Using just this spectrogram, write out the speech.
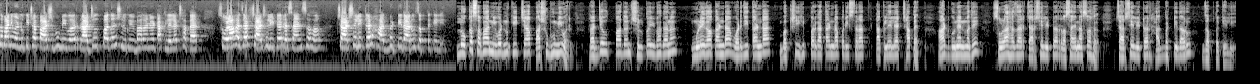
लोकसभा निवडणुकीच्या पार्श्वभूमीवर राज्य उत्पादन शुल्क विभागानं टाकलेल्या छाप्यात सोळा हजार चारशे लिटर रसायनसह चारशे लिटर हातभट्टी दारू जप्त केली. लोकसभा निवडणुकीच्या पार्श्वभूमीवर राज्य उत्पादन शुल्क विभागानं मुळेगाव तांडा वडजी तांडा बक्षी हिप्परगा तांडा परिसरात टाकलेल्या छाप्यात आठ गुन्ह्यांमध्ये सोळा हजार चारशे लिटर रसायनासह चारशे लिटर हातभट्टी दारू जप्त केली.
